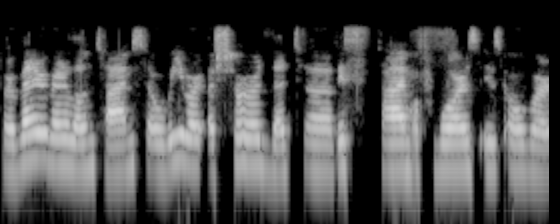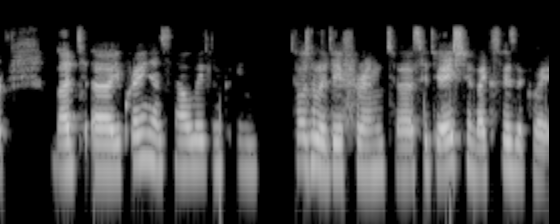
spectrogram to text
for a very very long time. So we were assured that uh, this time of wars is over, but Ukrainians now live in, in totally different uh, situation, like physically,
